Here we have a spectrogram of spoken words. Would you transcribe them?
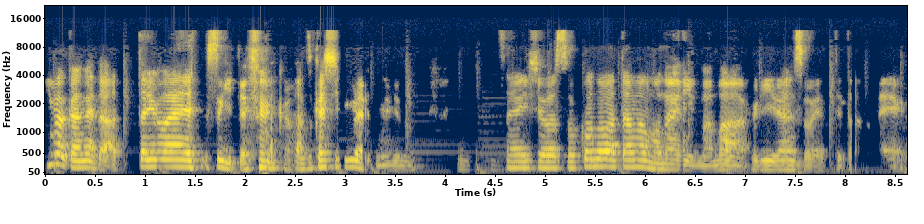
今考えたら当たり前すぎて、なんか恥ずかしいぐらいだけど、最初はそこの頭もないままフリーランスをやってたので、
